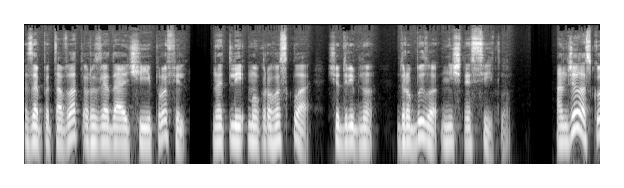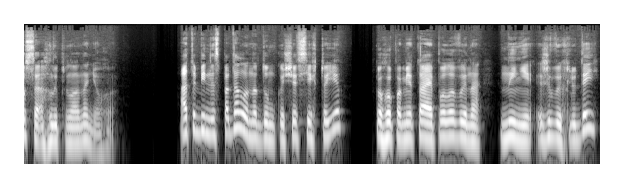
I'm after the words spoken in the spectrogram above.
запитав Влад, розглядаючи її профіль на тлі мокрого скла, що дрібно дробило нічне світло. Анжела скоса глипнула на нього. А тобі не спадало на думку, що всі, хто є, кого пам'ятає половина нині живих людей,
